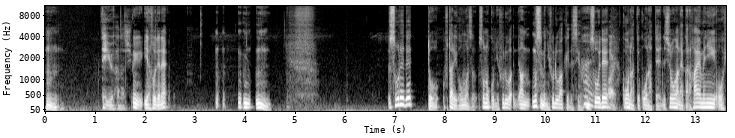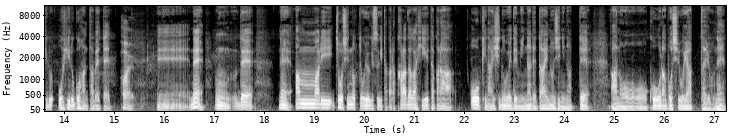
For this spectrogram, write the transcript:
うん。っていう話を。いや、それでね、うん、うん。それで、と、二人が思わず、その子に振るわ、あの、娘に振るわけですよ。はいそれではい、こうなってこうなって、で、しょうがないから早めにお昼、お昼ご飯食べて、はい。えー、ね、うん。で、ね、あんまり調子に乗って泳ぎすぎたから、体が冷えたから、大きな石の上でみんなで大の字になって、あのー甲羅干しをやったよね。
